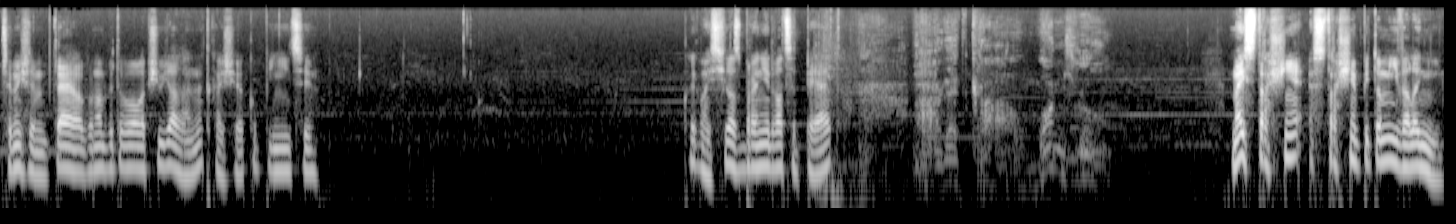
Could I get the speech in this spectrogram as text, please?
přemýšlím, to je, ono by to bylo lepší udělat hnedka, že jako píníci. Kolik mají síla zbraně? 25. Mají strašně, strašně pitomý velení.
